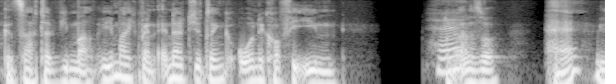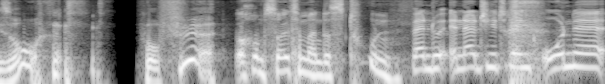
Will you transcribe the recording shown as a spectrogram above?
gesagt hat, wie mache wie mach ich meinen Energy Drink ohne Koffein? Und Hä? alle so, hä? Wieso? Wofür? Warum sollte man das tun? Wenn du Energy Drink ohne,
